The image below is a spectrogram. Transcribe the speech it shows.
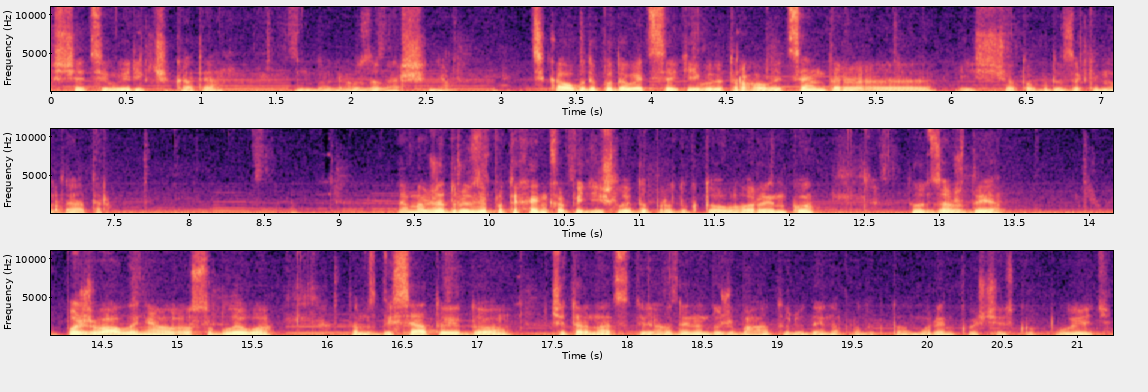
ще цілий рік чекати до його завершення. Цікаво буде подивитися, який буде торговий центр е, і що то буде за кінотеатр. А ми вже, друзі, потихеньку підійшли до продуктового ринку. Тут завжди пожвавлення, особливо там з 10 до 14 години дуже багато людей на продуктовому ринку щось купують.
